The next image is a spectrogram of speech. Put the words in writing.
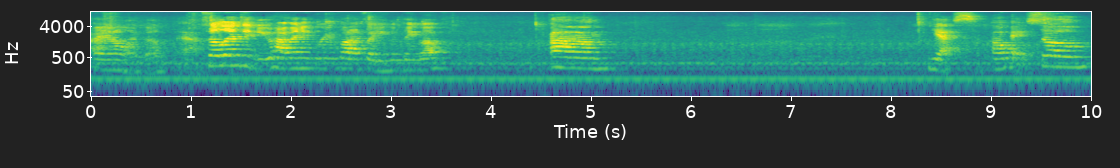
I don't like that. Yeah. So Lindsay, do you have any green flags that you can think of? Um. Yes. Okay. So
